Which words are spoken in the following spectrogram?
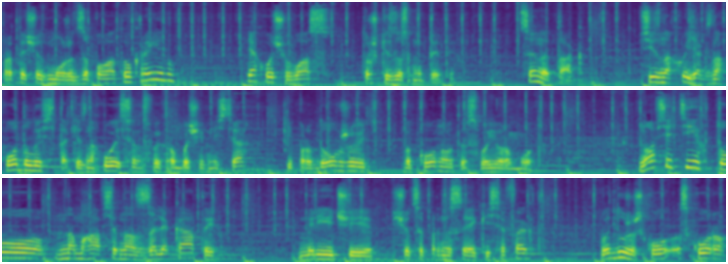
про те, що зможуть запалати Україну, я хочу вас трошки засмутити. Це не так. Всі як знаходились, так і знаходяться на своїх робочих місцях і продовжують виконувати свою роботу. Ну а всі ті, хто намагався нас залякати, мріючи, що це принесе якийсь ефект, ви дуже скоро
